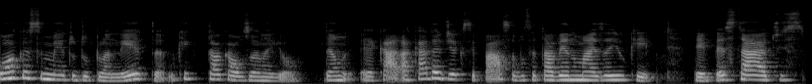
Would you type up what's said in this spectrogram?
Com o aquecimento do planeta, o que está causando aí, ó? Então, é, a cada dia que se passa, você tá vendo mais aí o que? Tempestades,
